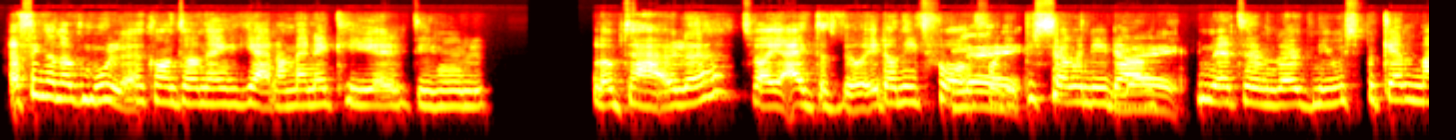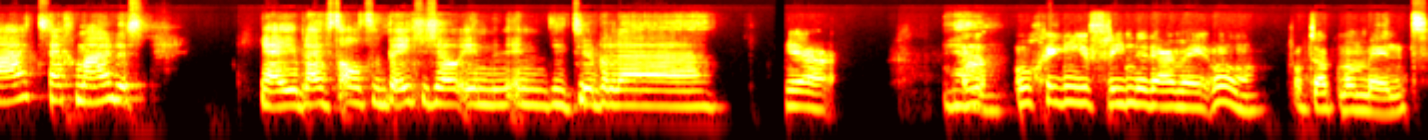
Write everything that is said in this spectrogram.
Dat vind ik dan ook moeilijk. Want dan denk ik, ja, dan ben ik hier die nu loopt te huilen. Terwijl je eigenlijk, dat wil je dan niet voor, Nee. voor die persoon die dan Nee. net een leuk nieuws bekend maakt, zeg maar. Dus ja, je blijft altijd een beetje zo in, in die dubbele... ja. Ja. En hoe gingen je vrienden daarmee om op dat moment?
